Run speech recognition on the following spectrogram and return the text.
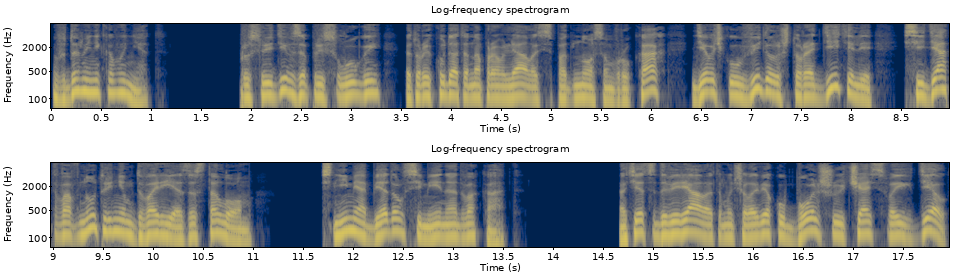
в доме никого нет. Проследив за прислугой, которая куда-то направлялась с подносом в руках, девочка увидела, что родители сидят во внутреннем дворе за столом. С ними обедал семейный адвокат. Отец доверял этому человеку большую часть своих дел,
